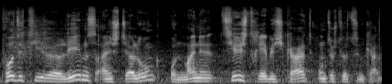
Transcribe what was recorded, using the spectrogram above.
positive Lebenseinstellung und meine Zielstrebigkeit unterstützen kann.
